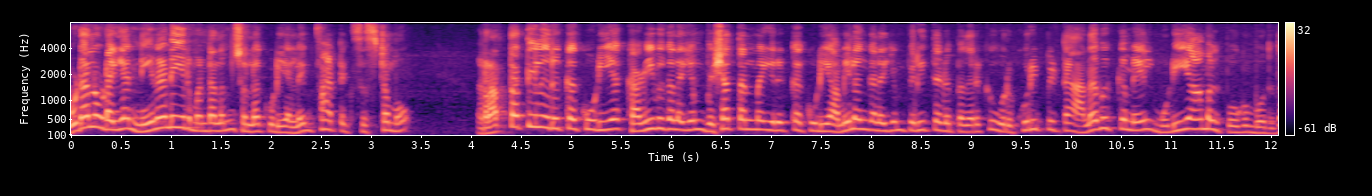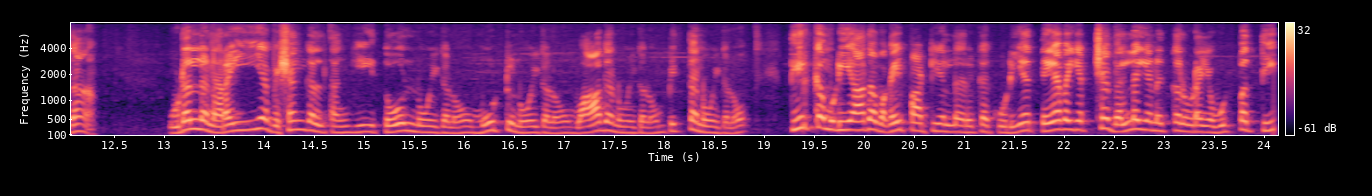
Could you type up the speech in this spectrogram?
உடலுடைய நிணநீர் மண்டலம் சொல்லக்கூடிய லிம்ஃபாட்டிக் சிஸ்டமோ இரத்தத்தில் இருக்கக்கூடிய கழிவுகளையும் விஷத்தன்மை இருக்கக்கூடிய அமிலங்களையும் பிரித்தெடுப்பதற்கு ஒரு குறிப்பிட்ட அளவுக்கு மேல் முடியாமல் போகும்போது தான் உடல்ல நிறைய விஷங்கள் தங்கி தோல் நோய்களும் மூட்டு நோய்களும் வாத நோய்களும் பித்த நோய்களும் தீர்க்க முடியாத வகைப்பாட்டியலில் இருக்கக்கூடிய தேவையற்ற வெள்ளை அணுக்களுடைய உற்பத்தி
